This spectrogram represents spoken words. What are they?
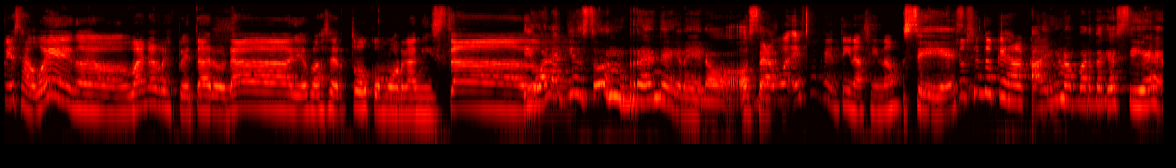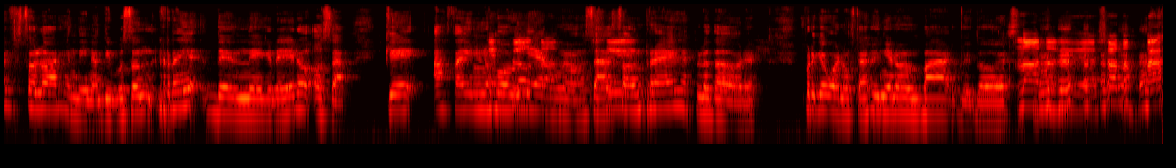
piensa, bueno, van a respetar horarios, va a ser todo como organizado. Igual aquí son re negreros. O sea, Pero es Argentina, ¿sí, no? sí, es, Yo siento que es acá. hay una parte que sí es solo Argentina. Tipo, son re de negrero. O sea, que hasta en los Explotan, gobiernos. O sea, sí. son re explotadores. Porque bueno, ustedes vinieron en barco y todo eso. No, no, ni idea. Yo no. Ah,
